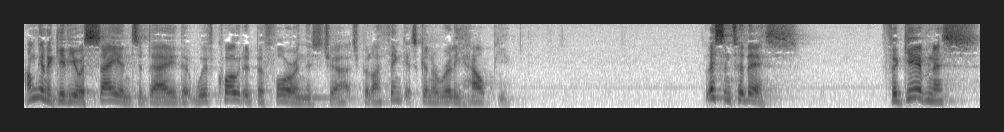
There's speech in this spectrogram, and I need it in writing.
I'm going to give you a saying today that we've quoted before in this church, but I think it's going to really help you. Listen to this forgiveness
